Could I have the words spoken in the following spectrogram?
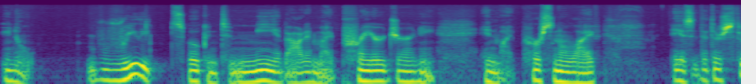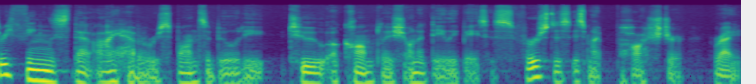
you know, really spoken to me about in my prayer journey, in my personal life, is that there's three things that I have a responsibility to accomplish on a daily basis. First is, is my posture, right?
